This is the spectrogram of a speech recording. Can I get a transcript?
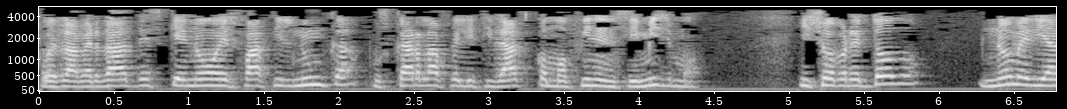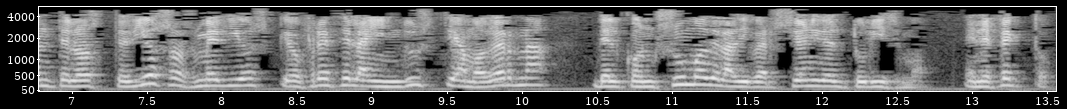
pues la verdad es que no es fácil nunca buscar la felicidad como fin en sí mismo, y sobre todo no mediante los tediosos medios que ofrece la industria moderna del consumo de la diversión y del turismo. En efecto,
